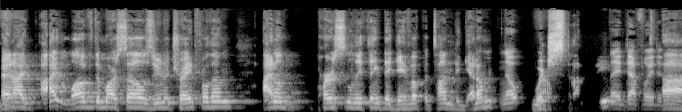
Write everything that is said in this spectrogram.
And I I love the Marcell Ozuna trade for them. I don't personally think they gave up a ton to get him, Nope, which stunned me. they definitely did. Uh,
